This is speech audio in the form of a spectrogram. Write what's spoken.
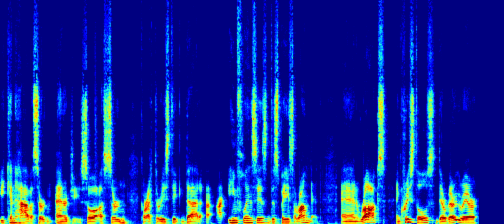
it can have a certain energy so a certain characteristic that uh, uh, influences the space around it and rocks and crystals they're very rare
